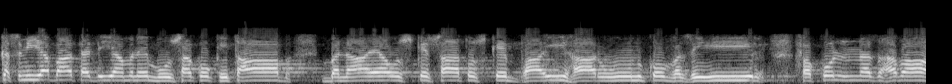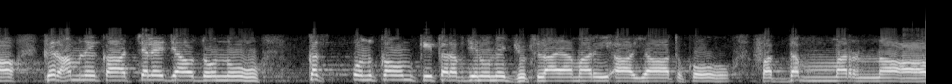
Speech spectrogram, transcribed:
قسمیہ بات ہے دیا ہم نے موسا کو کتاب بنایا، اس کے ساتھ اس کے بھائی ہارون کو وزیر فکل نظہ پھر ہم نے کہا چلے جاؤ دونوں ان قوم کی طرف جنہوں نے جھٹلایا ہماری آیات کو فدم مرنا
